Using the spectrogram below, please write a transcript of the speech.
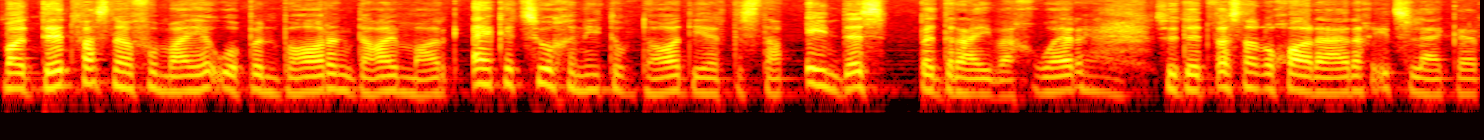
maar dit was nou vir my 'n openbaring daai mark. Ek het so geniet om daardeur te stap en dis bedrywig, hoor. Ja. So dit was nou nogal regtig iets lekker.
